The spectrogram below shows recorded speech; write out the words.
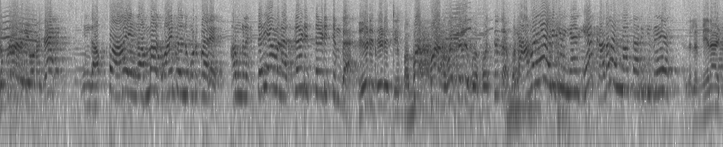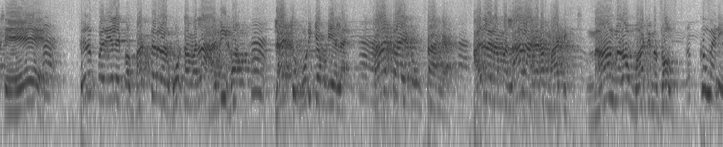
எப்படி தெரியும் உனக்கு? எங்க அப்பா எங்க அம்மாக்கு வாங்கிட்டு வந்து கொடுப்பாரு. அவங்களுக்கு தெரியாம நான் தேடி தேடி திம்பேன். தேடி தேடி தீப்பா பா, பா, போய் தேடி, போ, போ, திருடா, போ. அவரே அடிக்கிறீங்க. ஏன் கடை என்ன அடிக்குது? அதுல மீனாட்சி. திருப்பதியில இப்ப பக்தர்கள் கூட்டம் எல்லாம் அதிகம். லட்டு பிடிக்க முடியல. கான்ட்ராக்ட் விட்டாங்க. அதுல நம்ம லாலா கடை மாட்டிக்கிச்சு. நாங்களும் மாட்டினோம். ருக்குமணி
